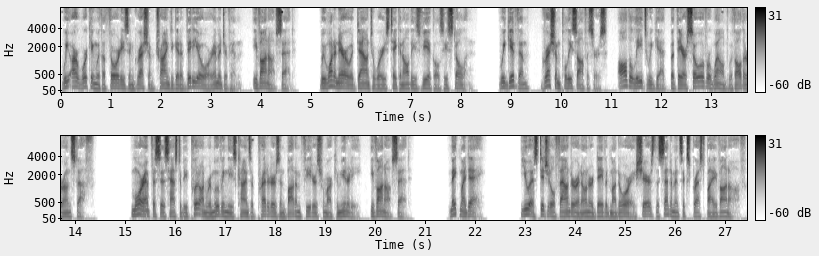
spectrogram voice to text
We are working with authorities in Gresham trying to get a video or image of him, Ivanov said. We want to narrow it down to where he's taken all these vehicles he's stolen. We give them, Gresham police officers, all the leads we get, but they are so overwhelmed with all their own stuff. More emphasis has to be put on removing these kinds of predators and bottom feeders from our community, Ivanov said. Make my day. US Digital founder and owner David Madore shares the sentiments expressed by Ivanov.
